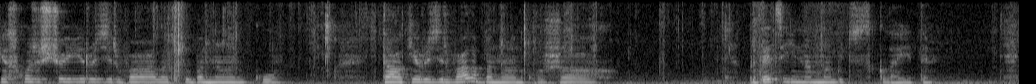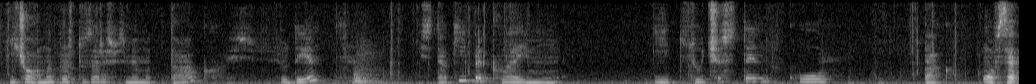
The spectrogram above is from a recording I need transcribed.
Я схоже, що її розірвала цю бананку. Так, я розірвала бананку, жах. Придеться її нам, мабуть, склеїти. Нічого, ми просто зараз візьмемо так, сюди. Ось так її приклеїмо. І цю частинку. Так. О, все.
